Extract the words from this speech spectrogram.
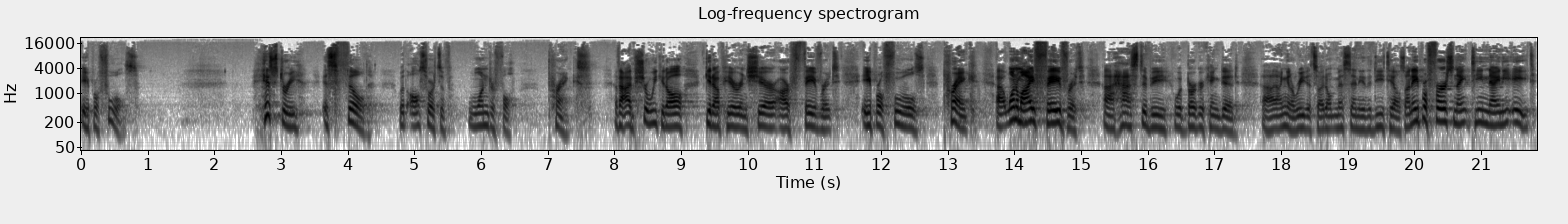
April Fools. History is filled with all sorts of wonderful pranks. I'm sure we could all get up here and share our favorite April Fool's prank. Uh, one of my favorite uh, has to be what Burger King did. Uh, I'm going to read it so I don't miss any of the details. On April 1st, 1998,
